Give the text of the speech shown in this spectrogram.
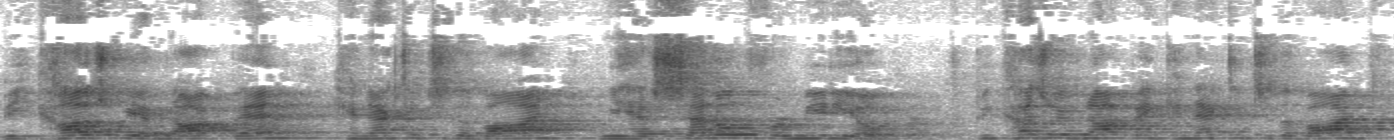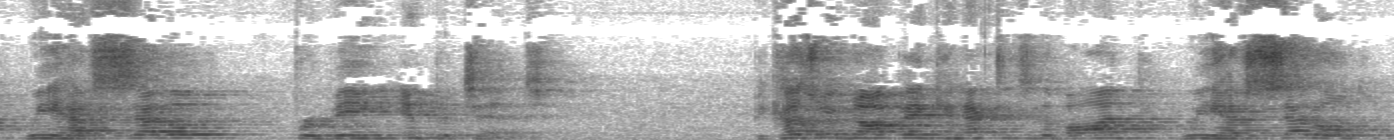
because we have not been connected to the vine, we have settled for mediocre. Because we have not been connected to the vine, we have settled for being impotent. Because we have not been connected to the vine, we have settled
